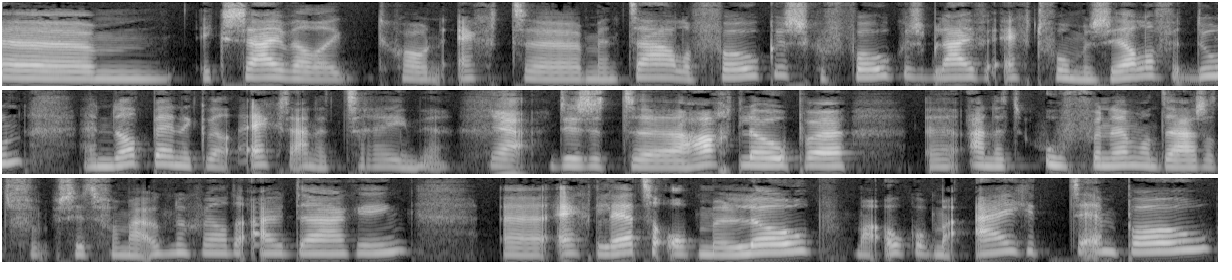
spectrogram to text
Um, ik zei wel, ik gewoon echt uh, mentale focus, gefocust blijven, echt voor mezelf het doen. En dat ben ik wel echt aan het trainen. Ja. Dus het uh, hardlopen, uh, aan het oefenen, want daar zat, zit voor mij ook nog wel de uitdaging. Echt letten op mijn loop, maar ook op mijn eigen tempo.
